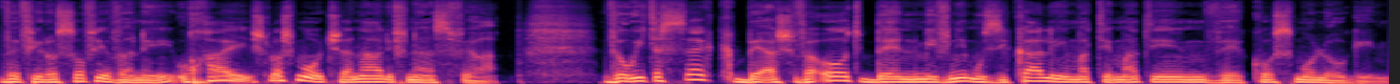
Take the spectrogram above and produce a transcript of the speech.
ופילוסוף יווני, הוא חי 300 שנה לפני הספירה. והוא התעסק בהשוואות בין מבנים מוזיקליים, מתמטיים וקוסמולוגיים.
